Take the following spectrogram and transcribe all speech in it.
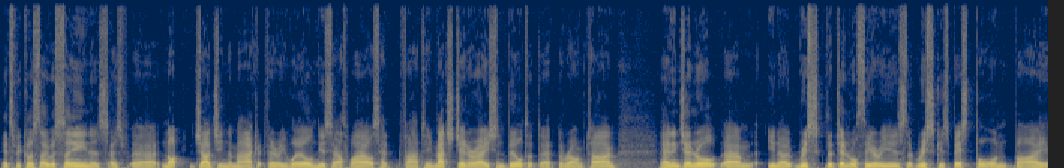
it's because they were seen as, as uh, not judging the market very well. New South Wales had far too much generation built at, at the wrong time. And in general, um, you know, risk. The general theory is that risk is best borne by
